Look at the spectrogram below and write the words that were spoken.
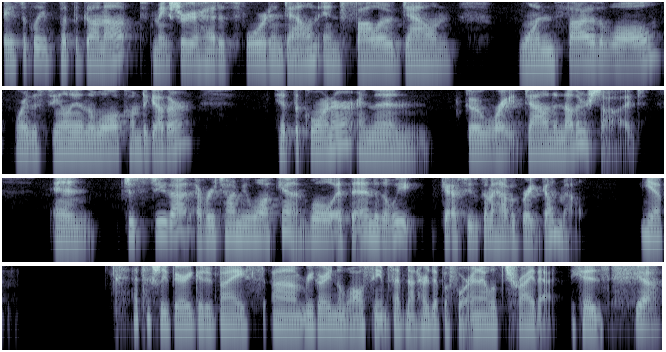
basically put the gun up, make sure your head is forward and down, and follow down one side of the wall where the ceiling and the wall come together hit the corner and then go right down another side. And just do that every time you walk in. Well, at the end of the week, guess who's going to have a great gun mount? Yep. That's actually very good advice um, regarding the wall seams. I've not heard that before, and I will try that because yeah,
